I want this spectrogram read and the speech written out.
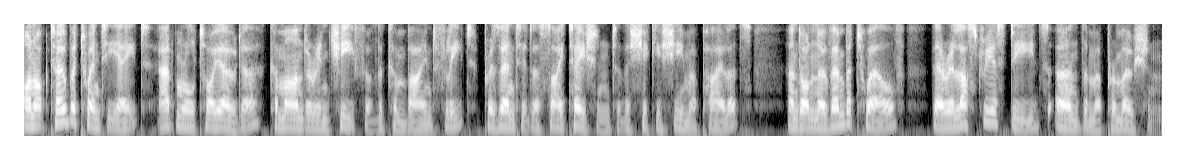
On October 28, Admiral Toyoda, Commander in Chief of the Combined Fleet, presented a citation to the Shikishima pilots, and on November 12, their illustrious deeds earned them a promotion.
